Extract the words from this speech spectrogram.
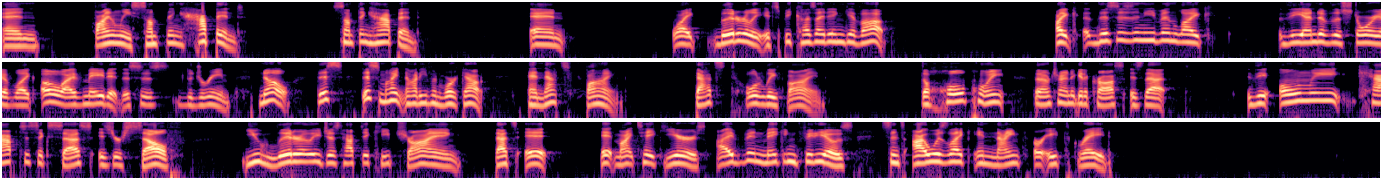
And finally something happened. Something happened. And like literally it's because I didn't give up. Like this isn't even like the end of the story of like, oh, I've made it. This is the dream. No, this this might not even work out, and that's fine. That's totally fine. The whole point that I'm trying to get across is that the only cap to success is yourself. You literally just have to keep trying. That's it. It might take years. I've been making videos since I was like in ninth or eighth grade.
